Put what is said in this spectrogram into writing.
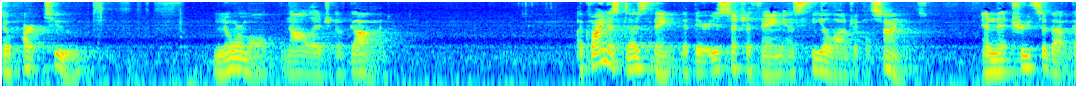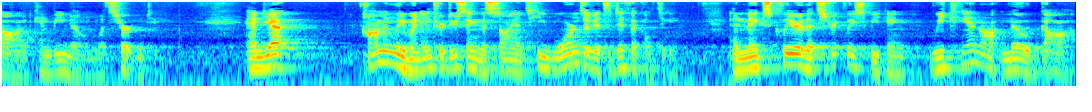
So, part two normal knowledge of God. Aquinas does think that there is such a thing as theological science, and that truths about God can be known with certainty. And yet, Commonly, when introducing this science, he warns of its difficulty and makes clear that, strictly speaking, we cannot know God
